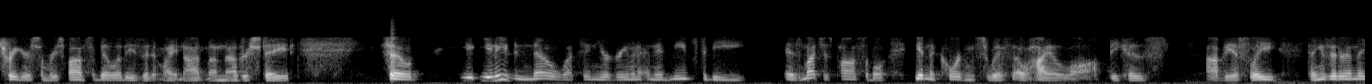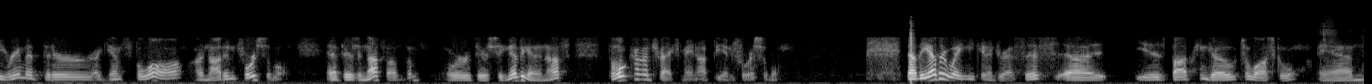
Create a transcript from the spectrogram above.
trigger some responsibilities that it might not in another state. So you, you need to know what's in your agreement, and it needs to be as much as possible in accordance with Ohio law, because obviously things that are in the agreement that are against the law are not enforceable. And if there's enough of them, or they're significant enough, the whole contract may not be enforceable. Now, the other way he can address this uh, is Bob can go to law school and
